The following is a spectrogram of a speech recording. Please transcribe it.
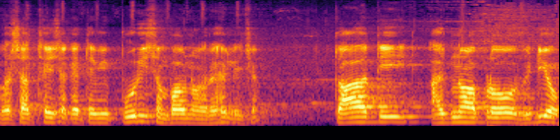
વરસાદ થઈ શકે તેવી પૂરી સંભાવના રહેલી છે. તો આ હતી આજનો આપણો વીડિયો.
